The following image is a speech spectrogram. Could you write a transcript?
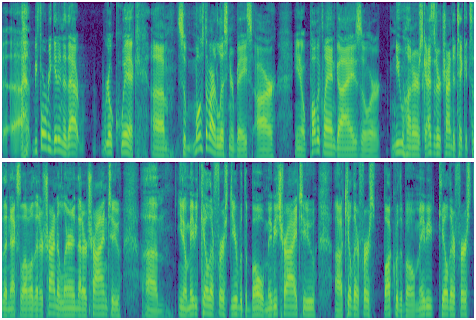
uh, before we get into that, real quick, um, so most of our listener base are you know public land guys or new hunters, guys that are trying to take it to the next level, that are trying to learn, that are trying to, um, you know, maybe kill their first deer with a bow, maybe try to uh, kill their first buck with a bow, maybe kill their first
